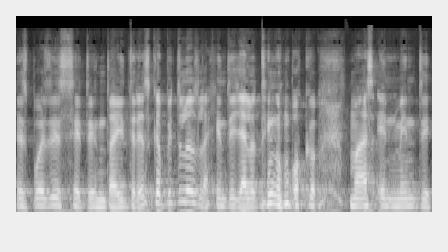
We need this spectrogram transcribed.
después de 73 capítulos la gente ya lo tenga un poco más en mente.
